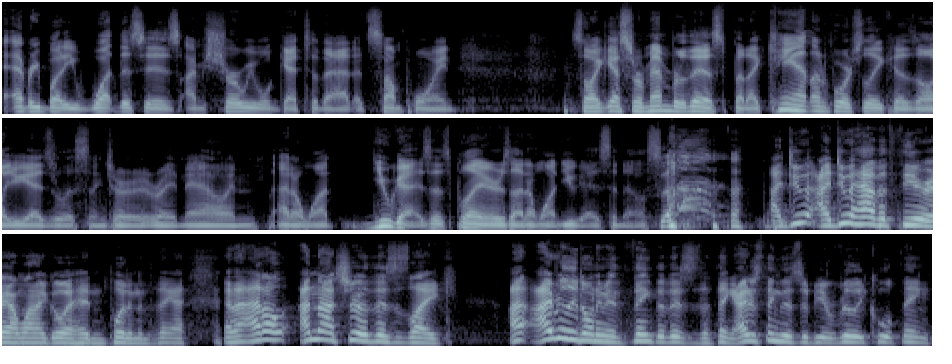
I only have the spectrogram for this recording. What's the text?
everybody what this is. I'm sure we will get to that at some point so I guess remember this, but I can't unfortunately because all you guys are listening to it right now, and I don't want you guys as players. I don't want you guys to know. So I do I do have a theory I want to go ahead and put into the thing, and I don't I'm not sure if this is like I, I really don't even think that this is the thing. I just think this would be a really cool thing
